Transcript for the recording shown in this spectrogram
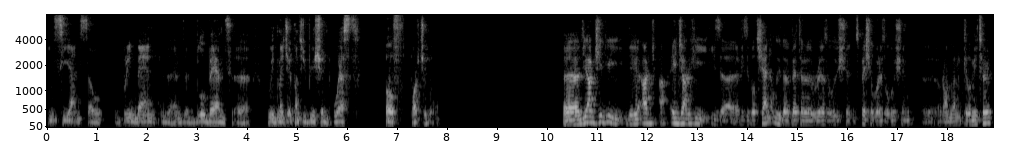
in cyan, so green band and and the blue band uh, with major contribution west of Portugal. Uh, the RGB, the HRV is a visible channel with a better resolution, spatial resolution uh, around one kilometer.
